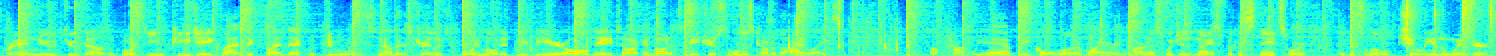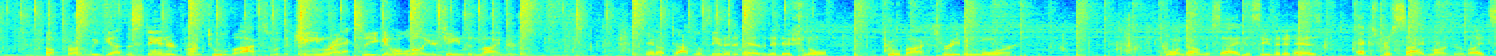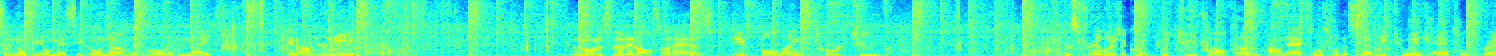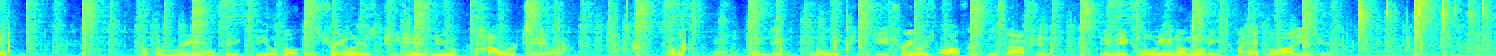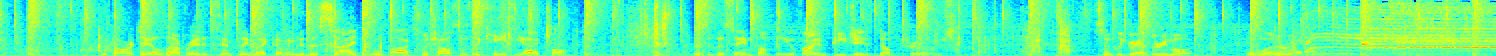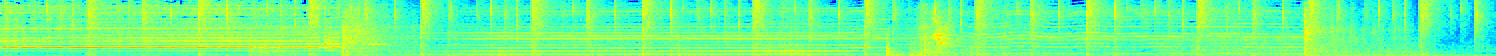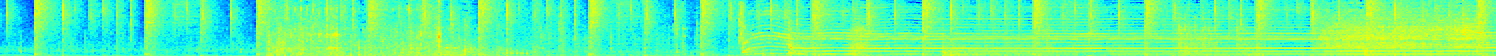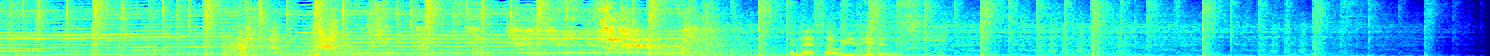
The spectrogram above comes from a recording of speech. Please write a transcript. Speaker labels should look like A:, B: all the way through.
A: brand new 2014 PJ Classic Flatdeck with duals. Now this trailer is fully loaded. We'd be here all day talking about its features, so we'll just cover the highlights. Up front we have the cold weather wiring harness, which is nice for the states where it gets a little chilly in the winter. Up front we've got the standard front toolbox with a chain rack so you can hold all your chains and binders. And up top you'll see that it has an additional toolbox for even more. Going down the side you'll see that it has extra side marker lights so nobody will miss you going down the road at night. And underneath, you'll notice that it also has a full-length torque tube. This trailer is equipped with two 12,000 pound axles with a 72 inch axle spread. But the real big deal about this trailer is PJ's new Powertail. Now this is patent pending and only PJ Trailers offers this option and it makes loading and unloading a heck of a lot easier. The Powertail is operated simply by coming to the side toolbox which houses the KTI pump. This is the same pump that you'll find in PJ's dump trailers. Simply grab the remote and let her rip. And that's how easy it is.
